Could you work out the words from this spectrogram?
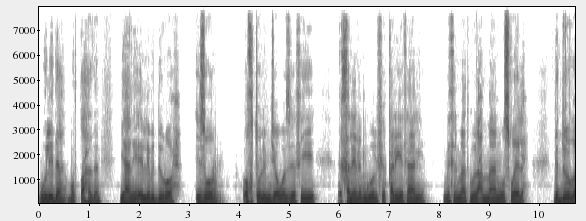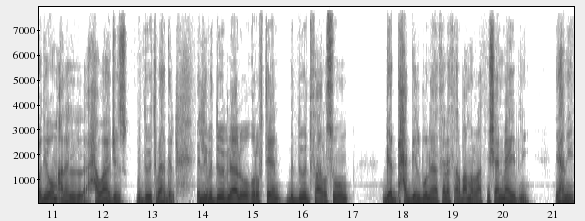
ولد مضطهدا. يعني اللي بده يروح يزور أخته المجوزة في خلينا نقول في قرية ثانية مثل ما تقول عمان وصويلح. بده يقعد يوم على الحواجز بده يتبهدل. اللي بده يبنى له غرفتين بده يدفع رسوم قد حق البناء ثلاث أربع مرات مشان ما يبني. يعني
